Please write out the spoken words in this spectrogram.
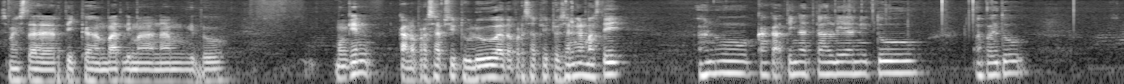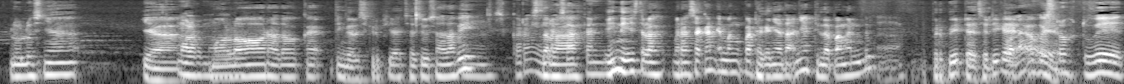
semester 3, 4, 5, 6 gitu mungkin kalau persepsi dulu atau persepsi dosen kan pasti anu kakak tingkat kalian itu apa itu lulusnya ya Molor-molor. molor atau kayak tinggal skripsi aja susah. Tapi Hmm, sekarang setelah merasakan ini setelah merasakan emang pada kenyataannya di lapangan itu Hmm. berbeda. Jadi kayak karena apa ya? duit.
